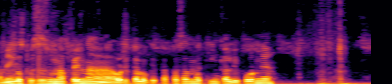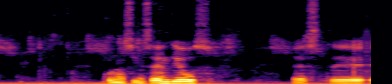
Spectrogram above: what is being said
Amigos pues es una pena ahorita lo que está pasando aquí en California con los incendios. Este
